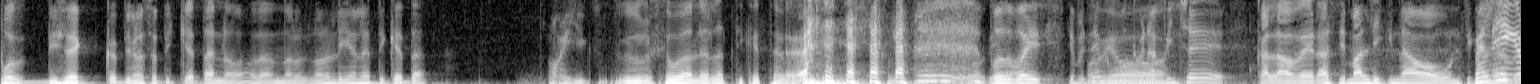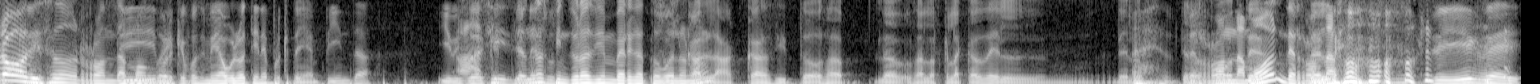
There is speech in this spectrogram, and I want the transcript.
pues dice que tiene su etiqueta, ¿no? O sea, no, no leí en la etiqueta. Oye, es que voy a leer la etiqueta, güey. pues, güey, siempre tiene como que una pinche calavera así maligna o un... de ¡Peligro! Dice Rondamón, Sí, güey. porque pues mi abuelo tiene porque tenía pinta. Y he visto Ah, de sí, unas sus- pinturas bien verga tu abuelo, ¿no? calacas y todo, o sea, la- o sea, las calacas del... De, los, ¿De los Rondamón? botes, ¿De del- Rondamón? sí, güey.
